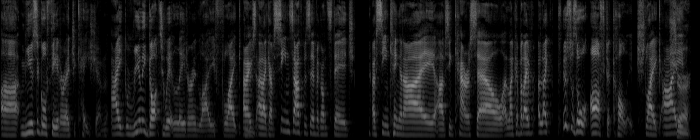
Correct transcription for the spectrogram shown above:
uh musical theater education. I really got to it later in life. Like Hmm. I've I, like I've seen South Pacific on stage. I've seen King and I. I've seen Carousel. And like, but I like this was all after college. Like I Sure.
